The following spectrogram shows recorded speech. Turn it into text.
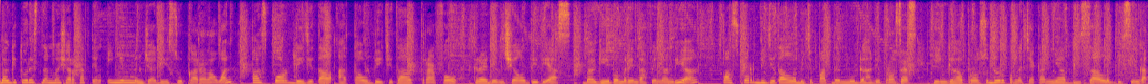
bagi turis dan masyarakat yang ingin menjadi sukarelawan paspor digital atau Digital Travel Credential DTS. Bagi pemerintah Finlandia, paspor digital lebih cepat dan mudah diproses, hingga prosedur pengecekannya bisa lebih singkat.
